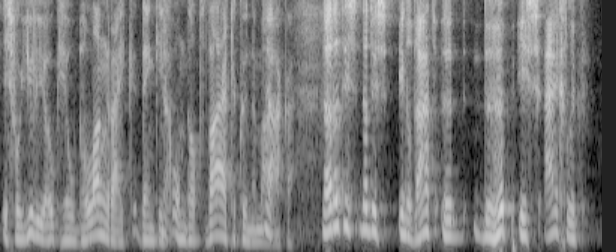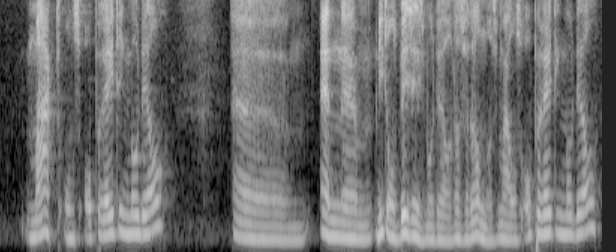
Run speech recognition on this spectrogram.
is voor jullie ook heel belangrijk, denk ik, om dat waar te kunnen maken. Nou, dat is, dat is inderdaad, uh, de hub is eigenlijk, maakt ons operating model. Uh, en uh, niet ons business model, dat is wat anders, maar ons operating model.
